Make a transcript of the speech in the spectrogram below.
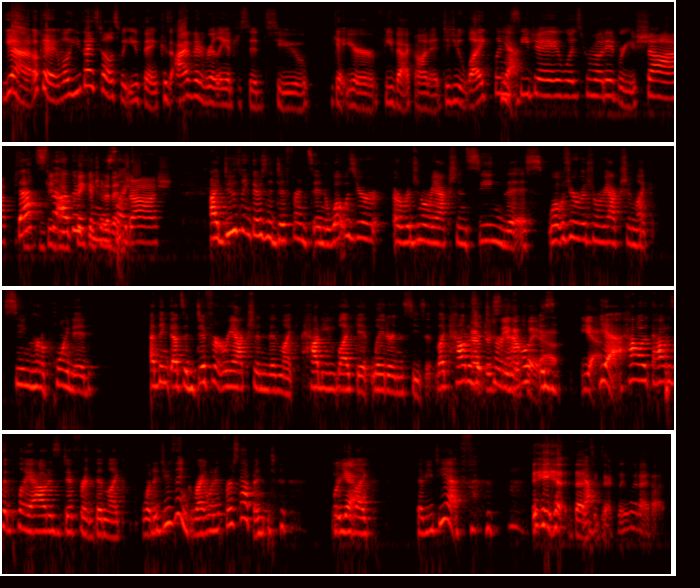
yeah. Okay. Well, you guys tell us what you think because I've been really interested to get your feedback on it. Did you like when Yeah. CJ was promoted? Were you shocked? That's Did the you other think it thing should have been like, Josh? I do think there's a difference in what was your original reaction seeing this? What was your original reaction like seeing her appointed? I think that's a different reaction than like how do you like it later in the season? Like how does After it turn out? it is out. Yeah. yeah, how how does it play out is different than like what did you think right when it first happened? Were Yeah. you like WTF? yeah, that's Yeah. exactly what I thought.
